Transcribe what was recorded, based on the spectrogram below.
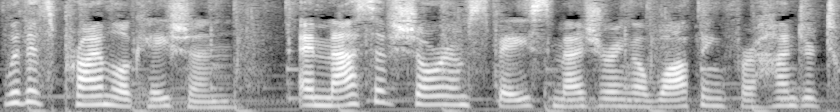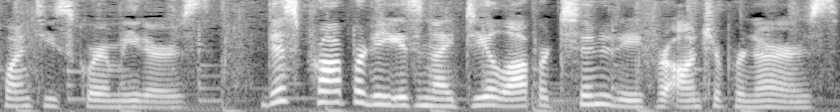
with its prime location and massive showroom space measuring a whopping 420 square meters. This property is an ideal opportunity for entrepreneurs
